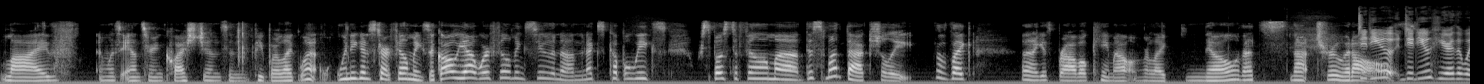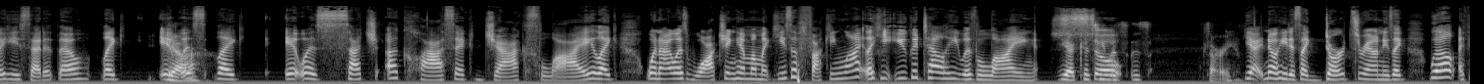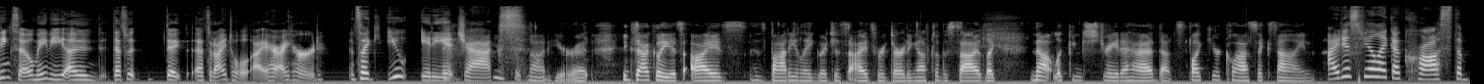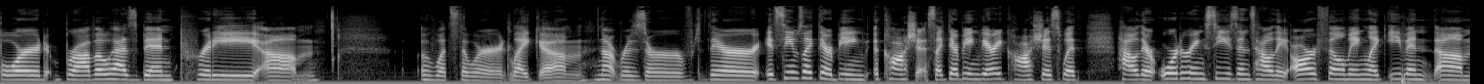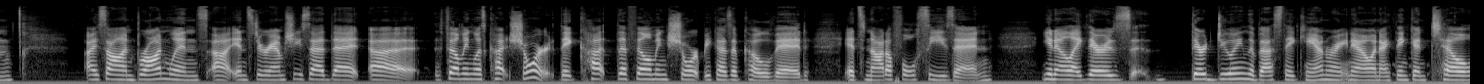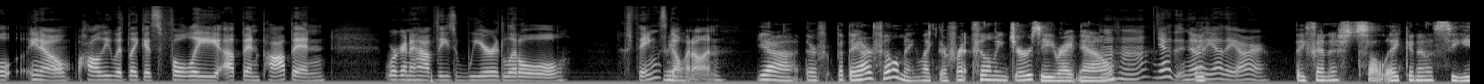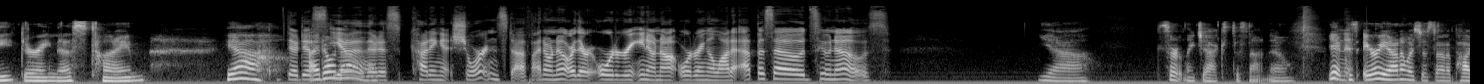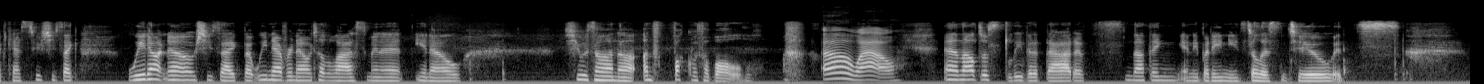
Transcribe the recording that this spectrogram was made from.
live and was answering questions and people are like when, when are you going to start filming? He's like oh yeah we're filming soon. On uh, the next couple weeks we're supposed to film uh, this month actually. So I was like then I guess Bravo came out and were like, "No, that's not true at all." Did you did you hear the way he said it though? Like it yeah. was like it was such a classic Jax lie. Like when I was watching him, I'm like, he's a fucking lie. Like he, you could tell he was lying. Yeah, because so, he was. His, sorry. Yeah, no, he just like darts around. he's like, well, I think so. Maybe uh, that's what that's what I told. I, I heard. It's like you idiot, Jax. you did not hear it exactly. His eyes, his body language, his eyes were darting off to the side, like not looking straight ahead. That's like your classic sign. I just feel like across the board, Bravo has been pretty. um oh, what's the word like um not reserved they're it seems like they're being cautious like they're being very cautious with how they're ordering seasons how they are filming like even um I saw on Braunwyn's uh, Instagram, she said that uh, filming was cut short. They cut the filming short because of COVID. It's not a full season. You know, like there's they're doing the best they can right now, and I think until you know Hollywood like is fully up and popping, we're gonna have these weird little things I mean, going on. Yeah, they're but they are filming like they're filming Jersey right now. Mm-hmm. Yeah, no, they, yeah, they are. They finished Salt Lake and OC during this time. Yeah, they're just I don't yeah, know. they're just cutting it short and stuff. I don't know, or they're ordering, you know, not ordering a lot of episodes. Who knows? Yeah, certainly Jax does not know. Yeah, because Ariana was just on a podcast too. She's like, we don't know. She's like, but we never know till the last minute. You know, she was on uh, Unfuckwithable. Oh wow. And I'll just leave it at that. It's nothing anybody needs to listen to. It's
